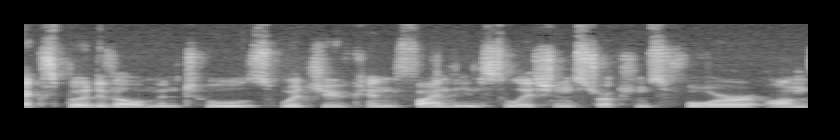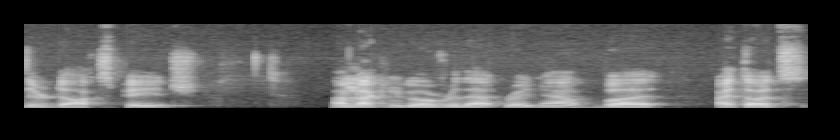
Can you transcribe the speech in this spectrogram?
Expo development tools, which you can find the installation instructions for on their docs page. I'm not going to go over that right now, but I thought it's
